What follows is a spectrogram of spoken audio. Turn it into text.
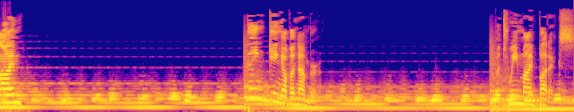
I'm thinking of a number between my buttocks.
